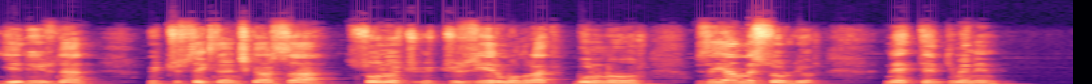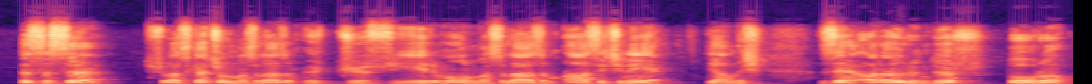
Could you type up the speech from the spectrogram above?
700'den 380 çıkarsa sonuç 320 olarak bulunur. Bize yanlış soruluyor. Net tepkimenin ısısı şurası kaç olması lazım? 320 olması lazım. A seçeneği yanlış. Z ara üründür. Doğru.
